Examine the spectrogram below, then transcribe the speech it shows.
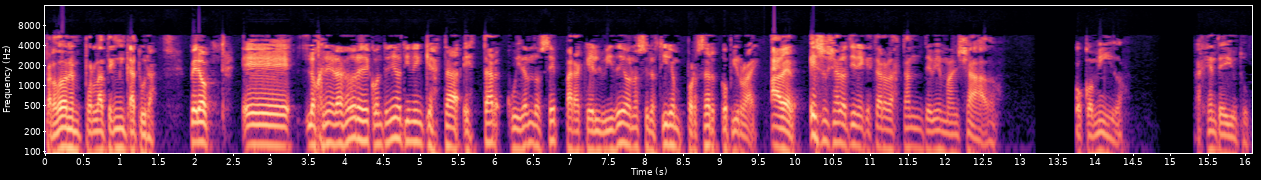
Perdonen por la tecnicatura. Pero eh, los generadores de contenido tienen que hasta estar cuidándose para que el video no se los tiren por ser copyright. A ver, eso ya lo tiene que estar bastante bien manchado o comido la gente de YouTube.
